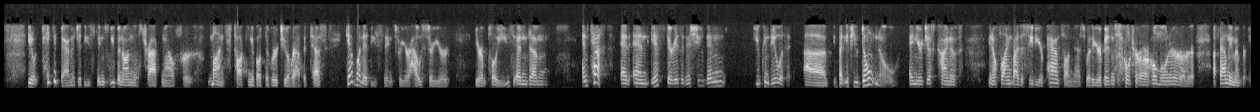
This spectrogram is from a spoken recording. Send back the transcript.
You know, take advantage of these things. We've been on this track now for months talking about the virtue of rapid tests. Get one of these things for your house or your your employees and um, and test. And and if there is an issue, then you can deal with it. Uh, but if you don't know and you're just kind of, you know, flying by the seat of your pants on this, whether you're a business owner or a homeowner or a family member,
